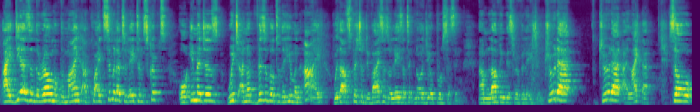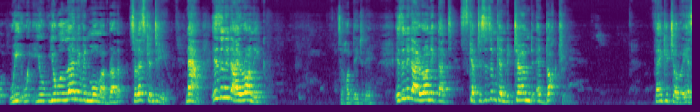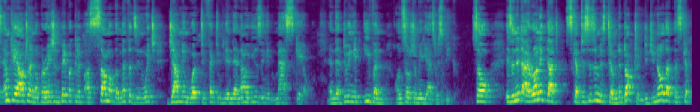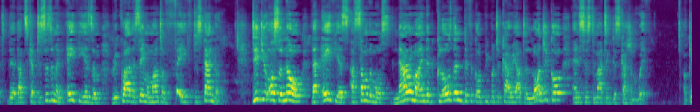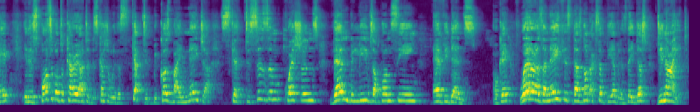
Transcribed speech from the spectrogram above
ideas in the realm of the mind are quite similar to latent scripts or images which are not visible to the human eye without special devices or laser technology or processing. I'm loving this revelation. True that. True that. I like that. So we, we you you will learn even more, my brother. So let's continue. Now, isn't it ironic? It's a hot day today. Isn't it ironic that skepticism can be termed a doctrine? Thank you, Cholo. Yes, MK Ultra and Operation Paperclip are some of the methods in which jamming worked effectively, and they're now using it mass scale. And they're doing it even on social media as we speak. So, isn't it ironic that skepticism is termed a doctrine? Did you know that, the skept that skepticism and atheism require the same amount of faith to stand on? Did you also know that atheists are some of the most narrow-minded, closed and difficult people to carry out a logical and systematic discussion with? Okay, it is possible to carry out a discussion with a skeptic because by nature, skepticism questions, then believes upon seeing evidence. Okay, whereas an atheist does not accept the evidence, they just deny it.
